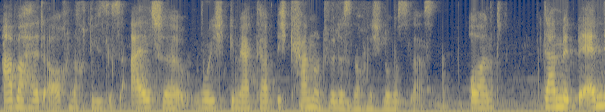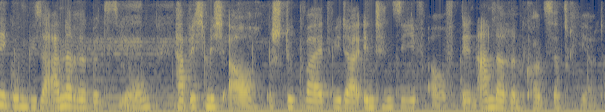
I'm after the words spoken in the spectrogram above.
aber halt auch noch dieses Alte, wo ich gemerkt habe, ich kann und will es noch nicht loslassen. Und dann mit Beendigung dieser anderen Beziehung habe ich mich auch ein Stück weit wieder intensiv auf den anderen konzentriert.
